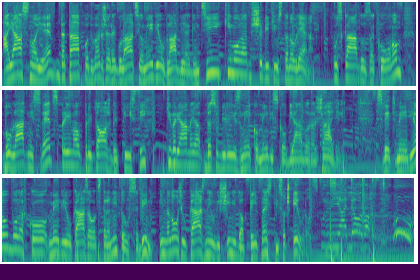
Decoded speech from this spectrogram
a jasno je, da ta podvrže regulacijo medijev vladni agenciji, ki mora še biti ustanovljena. V skladu z zakonom bo vladni svet sprejemal pritožbe tistih, ki verjamejo, da so bili z neko medijsko objavo razžaljeni. Svet medijev bo lahko mediju ukazal odstranitev vsebin in naložil kazni v višini do 15 tisoč evrov. Skurni a ljorma uh,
